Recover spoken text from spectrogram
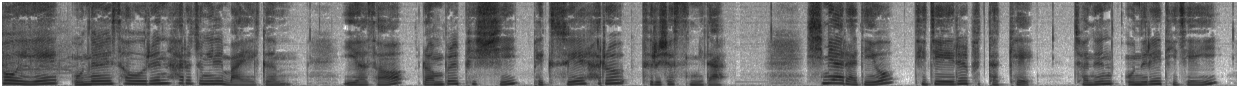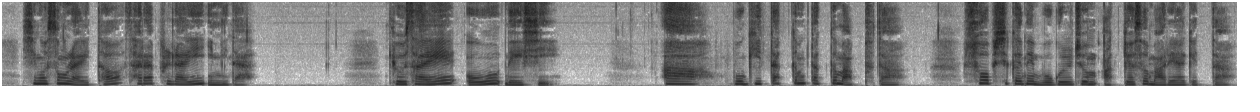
토이의 오늘 서울은 하루 종일 맑음. 이어서 럼블피쉬 백수의 하루 들으셨습니다. 심야 라디오 DJ를 부탁해. 저는 오늘의 DJ 싱어송라이터 사라플라이입니다. 교사의 오후 4시. 아, 목이 따끔따끔 아프다. 수업 시간에 목을 좀 아껴서 말해야겠다.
